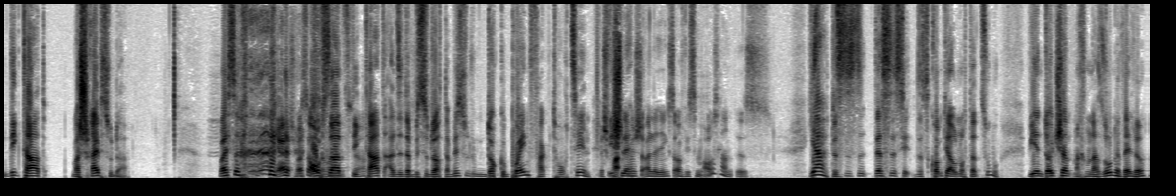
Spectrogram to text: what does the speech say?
Diktat, was schreibst du da? Weißt du? Ja, ich weiß, Aufsatz, meinst, ja. Diktat, also da bist du doch, da bist du doch gebrainfuckt hoch 10. Ich Ich frage mich allerdings auch, wie es im Ausland ist. Ja, das ist, das ist, das kommt ja auch noch dazu. Wir in Deutschland machen da so eine Welle.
